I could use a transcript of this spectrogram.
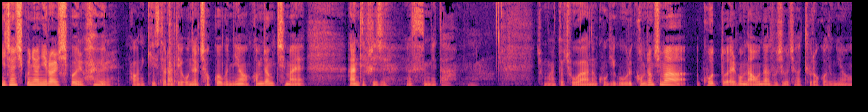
2019년 1월 15일 화요일 박원의 Kiss the Radio 오늘 첫 곡은요. 검정치마의 Antifreeze였습니다. 음, 정말 또 좋아하는 곡이고 우리 검정치마 곧 또 앨범 나온다는 소식을 제가 들었거든요.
